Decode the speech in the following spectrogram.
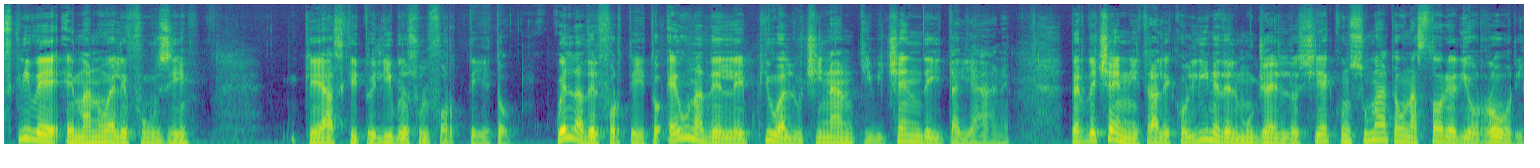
Scrive Emanuele Fusi, che ha scritto il libro sul Forteto. Quella del Forteto è una delle più allucinanti vicende italiane. Per decenni tra le colline del Mugello si è consumata una storia di orrori,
